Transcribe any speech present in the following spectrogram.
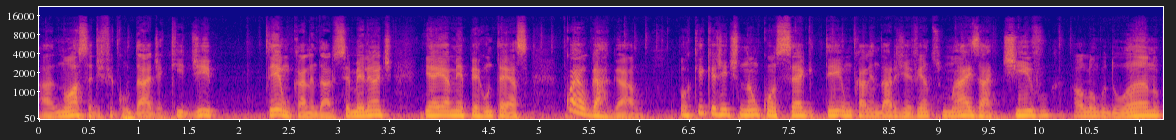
a nossa dificuldade aqui de ter um calendário semelhante. E aí a minha pergunta é essa: qual é o gargalo? Por que, que a gente não consegue ter um calendário de eventos mais ativo ao longo do ano,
